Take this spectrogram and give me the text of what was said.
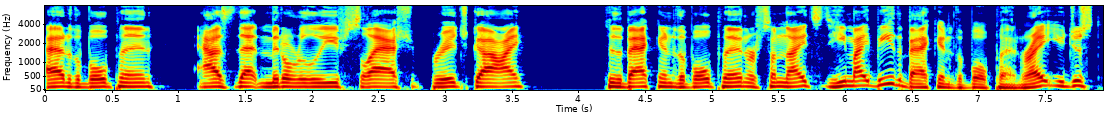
out of the bullpen as that middle relief slash bridge guy to the back end of the bullpen, or some nights he might be the back end of the bullpen, right? You just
